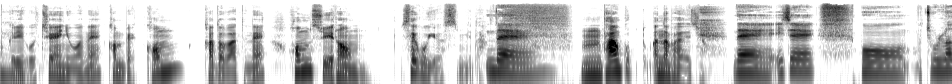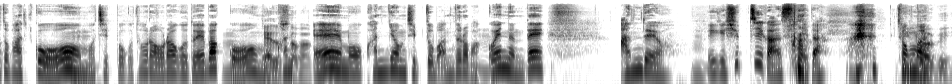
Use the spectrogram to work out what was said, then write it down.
음. 그리고 투애니원의 Come Back Home, 카더가든의 Home Sweet Home 세 곡이었습니다. 네. 음, 다음 곡 만나봐야죠. 네, 이제 뭐 졸라도 봤고 음. 뭐집 보고 돌아오라고도 해봤고, 음, 뭐 관, 예, 뭐 관념 집도 만들어봤고 음. 했는데 안 돼요. 음. 이게 쉽지가 않습니다. 정말. 예.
